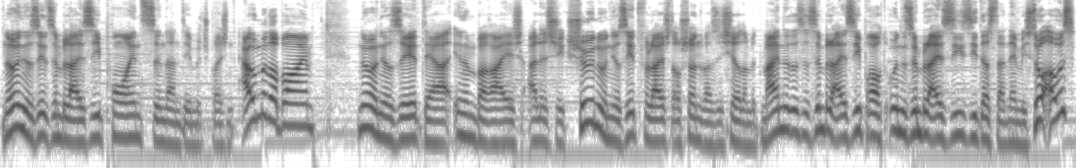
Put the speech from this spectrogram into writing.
Ne? Und ihr seht, Simple IC Points sind dann dementsprechend auch mit dabei. Ne, und ihr seht, der Innenbereich, alles schick schön. Und ihr seht vielleicht auch schon, was ich hier damit meine, dass ihr Simple IC braucht. Ohne Simple IC sieht das dann nämlich so aus.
